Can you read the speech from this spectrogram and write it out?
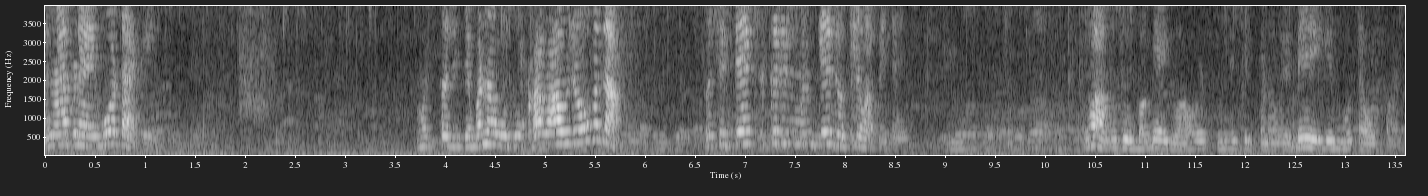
અને આપણે અહીં ગોટા કે. મસ્ત રીતે બનાવું છું. ખાવા આવજો બધા. પછી ટેસ્ટ કરીને મને કહેજો કેવા બન્યા વાહ બધું બગાડ્યું આવડતું નથી પણ હવે બે ગેમ મોટા ઉપાડ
